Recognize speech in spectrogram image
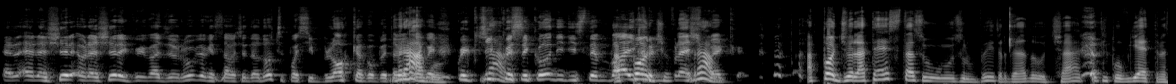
È una, scena, è una, scena, in cui immagino Rubio che sta facendo la doccia e poi si blocca completamente. Bravo, quei, quei 5 bravo. secondi di stand-by con il flashback. Bravo. Appoggio la testa su, sul vetro della doccia, eh, tipo Vietnam.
